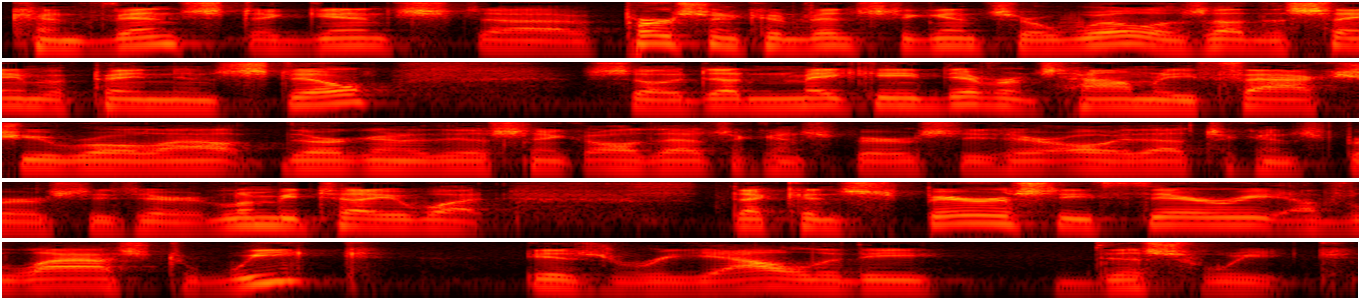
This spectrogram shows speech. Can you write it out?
convinced against a uh, person convinced against their will is of the same opinion still. So it doesn't make any difference how many facts you roll out. They're going to just think, oh, that's a conspiracy theory. Oh, that's a conspiracy theory. Let me tell you what, the conspiracy theory of last week is reality this week.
